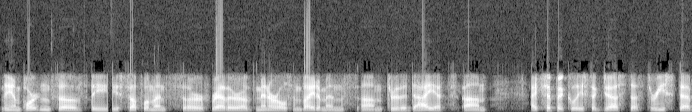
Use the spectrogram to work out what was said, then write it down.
the importance of the supplements, or rather of minerals and vitamins um, through the diet, um, I typically suggest a three step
